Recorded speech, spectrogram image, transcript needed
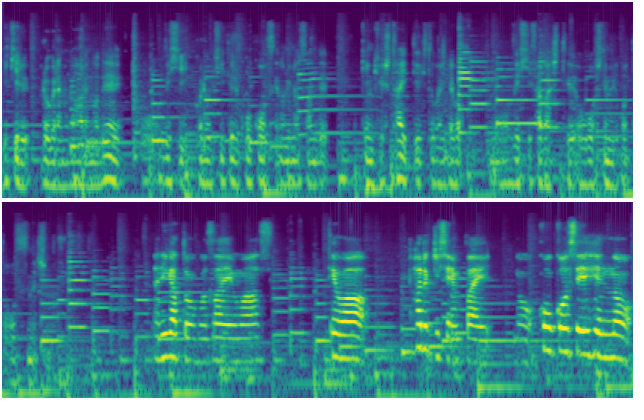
できるプログラムがあるのでぜひこれを聞いてる高校生の皆さんで研究したいっていう人がいればもうぜひ探して応募してみることをお勧めします。ありがとうございます。では春樹先輩の高校生編の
